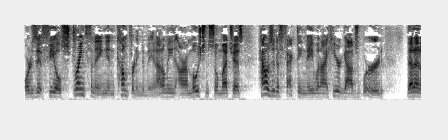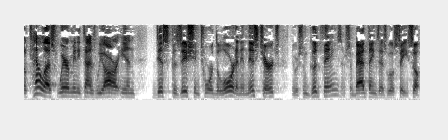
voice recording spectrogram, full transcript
Or does it feel strengthening and comforting to me? And I don't mean our emotions so much as how is it affecting me when I hear God's word? That it'll tell us where many times we are in disposition toward the Lord. And in this church, there were some good things, there's some bad things as we'll see. So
